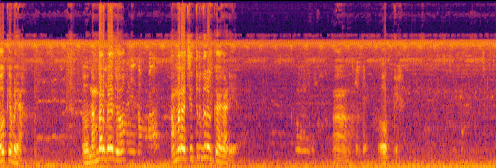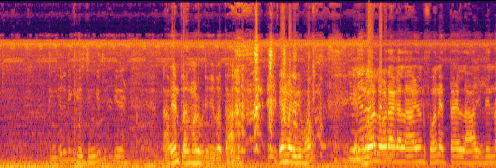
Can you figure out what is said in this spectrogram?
ओके भैया वो नंबर भेजो ये तुम्हारा हमारा चित्रदुर्ग का गाड़ी है हम्म, हाँ ठीक है ಓಕೆ ನಾವೇನು ಪ್ಲಾನ್ ಮಾಡ್ಬಿಟ್ಟಿದೀವಿ ಗೊತ್ತಾ ಏನು ಮಾಡಿದೀವಿ ಮಾಮ್ ಹೆಂಗೋ ಲೋಡ್ ಆಗಲ್ಲ ಇವನ್ ಫೋನ್ ಎತ್ತಾ ಇಲ್ಲ ಇಲ್ಲಿಂದ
